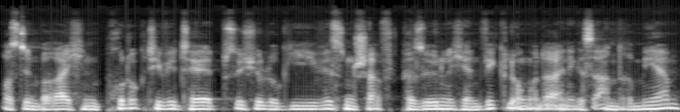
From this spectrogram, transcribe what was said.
aus den Bereichen Produktivität, Psychologie, Wissenschaft, persönliche Entwicklung und einiges andere mehr,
